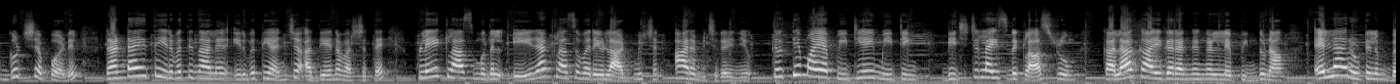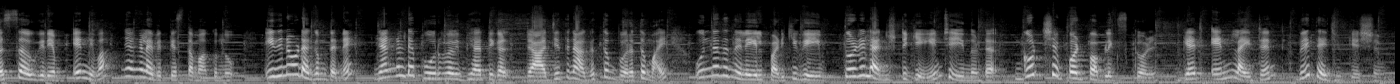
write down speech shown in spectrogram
ഗുഡ് ഷെപ്പേർഡിൽ രണ്ടായിരത്തി ഇരുപത്തിനാല് ഇരുപത്തി അഞ്ച് അധ്യയന വർഷത്തെ പ്ലേ ക്ലാസ് മുതൽ ഏഴാം ക്ലാസ് വരെയുള്ള അഡ്മിഷൻ ആരംഭിച്ചു കഴിഞ്ഞു. കൃത്യമായ P T I meeting digitalised classroom കലാകായിക രംഗങ്ങളിലെ പിന്തുണ എല്ലാ റൂട്ടിലും ബസ് സൗകര്യം എന്നിവ ഞങ്ങളെ വ്യത്യസ്തമാക്കുന്നു. ഇതിനോടകം തന്നെ ഞങ്ങളുടെ പൂർവ വിദ്യാർത്ഥികൾ രാജ്യത്തിനകത്തും പുറത്തുമായി ഉന്നത നിലയിൽ പഠിക്കുകയും തൊഴിൽ അനുഷ്ഠിക്കുകയും ചെയ്യുന്നുണ്ട്. Good shepherd public school get enlightened with education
